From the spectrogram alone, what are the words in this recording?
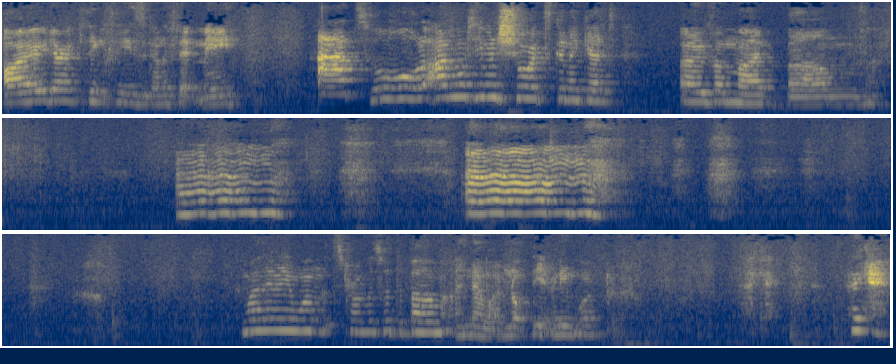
I don't think these are gonna fit me at all. I'm not even sure it's gonna get over my bum. Um, um, am I the only one that struggles with the bum? I know I'm not the only one. Okay, okay.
